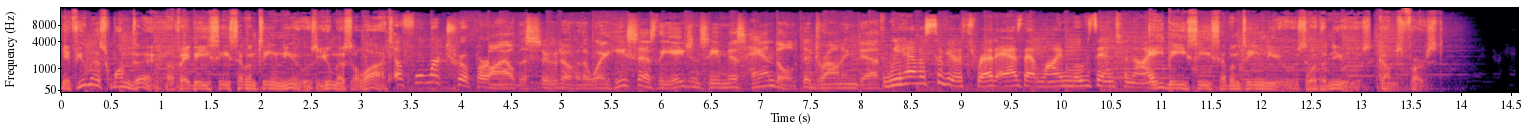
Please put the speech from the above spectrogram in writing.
If you miss one day of ABC 17 News, you miss a lot. A former trooper filed the suit over the way he says the agency mishandled the drowning death. We have a severe threat as that line moves in tonight. ABC 17 News, where the news comes first.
